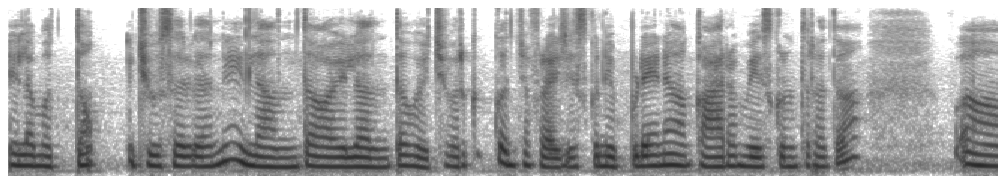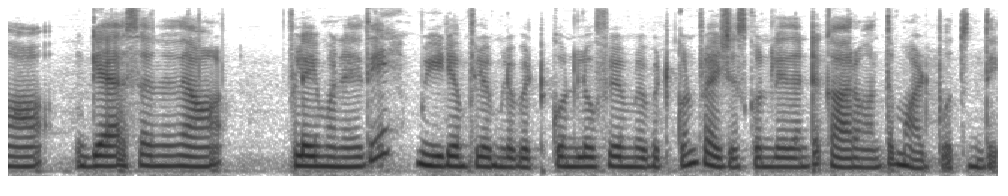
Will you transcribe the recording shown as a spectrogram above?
ఇలా మొత్తం చూసారు కానీ ఇలా అంతా ఆయిల్ అంతా వచ్చే వరకు కొంచెం ఫ్రై చేసుకొని ఎప్పుడైనా కారం వేసుకున్న తర్వాత గ్యాస్ అనేది ఫ్లేమ్ అనేది మీడియం ఫ్లేమ్లో పెట్టుకొని లో ఫ్లేమ్లో పెట్టుకొని ఫ్రై చేసుకొని లేదంటే కారం అంతా మాడిపోతుంది.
